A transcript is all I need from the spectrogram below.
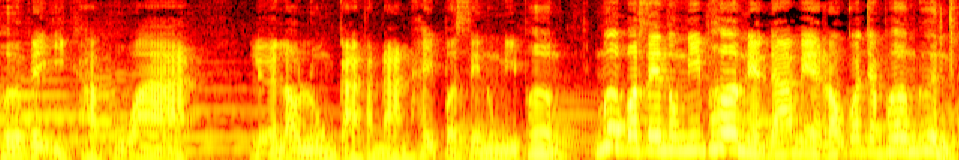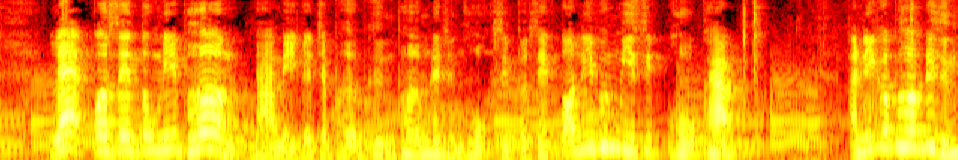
เพิ่มได้อีกครับ เพราะว่าเหลือเราลงการพนันให้เปอร์เซ็นต์ตรงนี้เพิ่ม เมื่อเปอร์เซ็นต์ตรงนี้เพิ่มเนี่ยดาเมจเราก็จะเพิ่มขึ้น และเปอร์เซ็นต์ตรงนี้เพิ่มดาเมจก็จะเพิ่มขึ้นเพิ่มได้ถึง 60%ตอนนี้เพิ่งมี 16 ครับอันนี้ก็เพิ่มได้ถึง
